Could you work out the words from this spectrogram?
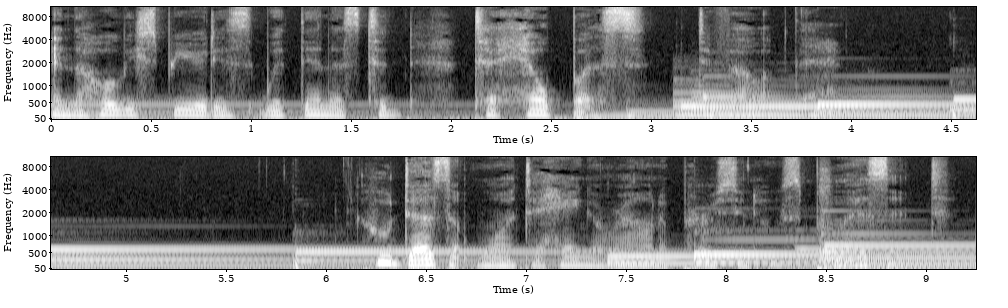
And the Holy Spirit is within us to, to help us develop that. Who doesn't want to hang around a person who's pleasant?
